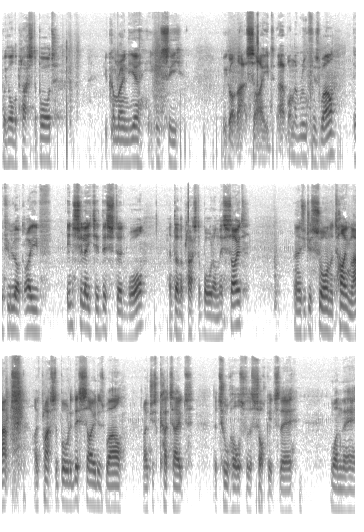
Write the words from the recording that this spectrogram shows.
with all the plasterboard. You come round here, you can see we got that side up on the roof as well. If you look, I've insulated this stud wall and done the plasterboard on this side. As you just saw on the time lapse, I've plasterboarded this side as well. I've just cut out the two holes for the sockets there. One there,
